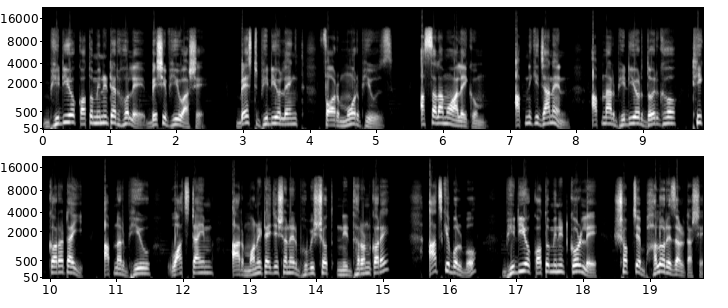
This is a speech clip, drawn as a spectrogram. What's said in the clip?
ভিডিও কত মিনিটের হলে বেশি ভিউ আসে? Best video length for more views আসসালামু আলাইকুম। আপনি কি জানেন আপনার ভিডিওর দৈর্ঘ্য ঠিক করাটাই আপনার ভিউ ওয়াচ টাইম আর মনিটাইজেশনের ভবিষ্যৎ নির্ধারণ করে? আজকে বলব, ভিডিও কত মিনিট করলে সবচেয়ে ভালো রেজাল্ট আসে?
